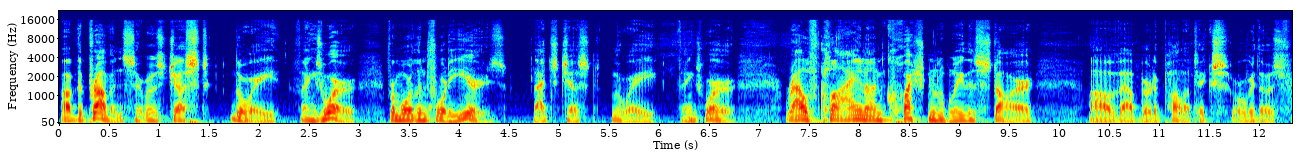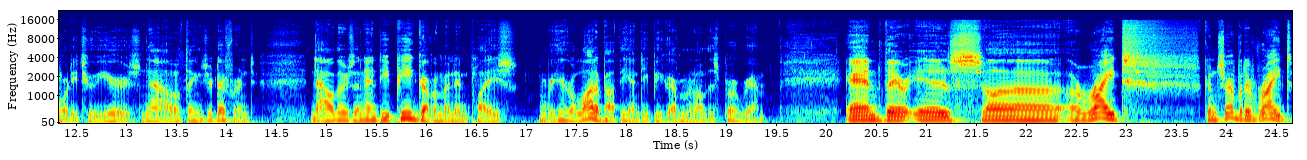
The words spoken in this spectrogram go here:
of the province. It was just the way things were for more than 40 years. That's just the way things were. Ralph Klein, unquestionably the star of Alberta politics over those 42 years. Now things are different. Now there's an NDP government in place. We hear a lot about the NDP government on this program. And there is uh, a right, conservative right,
